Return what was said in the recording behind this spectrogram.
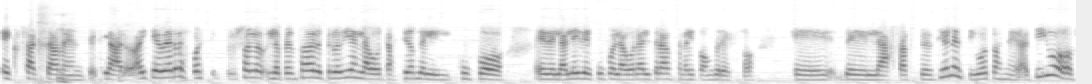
exactamente, claro. Hay que ver después, yo lo, pensaba el otro día en la votación del cupo, eh, de la ley de cupo laboral trans en el Congreso. Eh, de las abstenciones y votos negativos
